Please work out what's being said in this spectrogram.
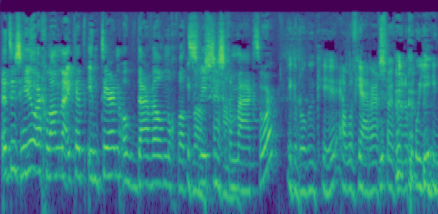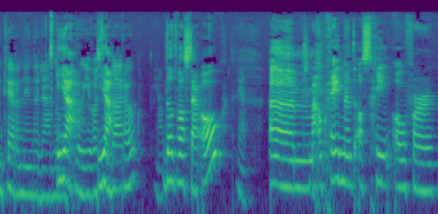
Het is heel erg lang. Nou, ik heb intern ook daar wel nog wat switches gemaakt hoor. ik heb ook een keer elf jaar ergens maar kon je intern inderdaad doorgroeien. Was ja. dat daar ook? Ja. Dat was daar ook. Ja. Ehm, maar op een gegeven moment als het ging over...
